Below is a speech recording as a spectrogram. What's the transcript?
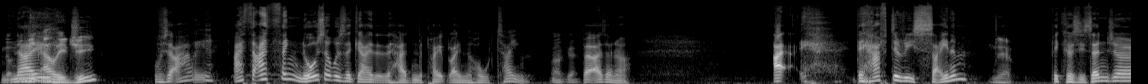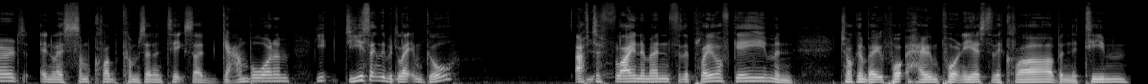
No, Now- Ali G? Was it Ali? I th- I think Nosa was the guy that they had in the pipeline the whole time, Okay. but I don't know. I they have to re-sign him Yeah. because he's injured, unless some club comes in and takes a gamble on him. You, do you think they would let him go after flying him in for the playoff game and talking about what, how important he is to the club and the team?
